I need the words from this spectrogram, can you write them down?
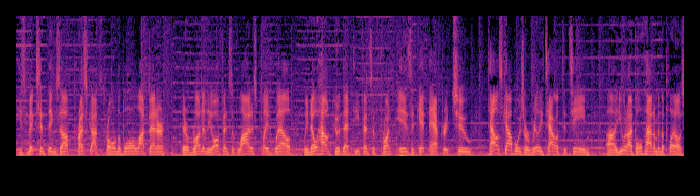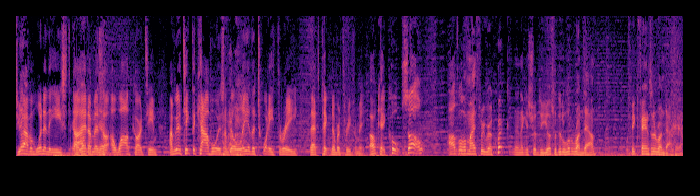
he's mixing things up. Prescott's throwing the ball a lot better. Their run and the offensive line has played well. We know how good that defensive front is at getting after it, too. Dallas Cowboys are a really talented team. Uh, you and I both had them in the playoffs. You Yeah. have them winning the East. Yeah, I I had them them, as yeah. a, a wild card team. I'm going to take the Cowboys. I'm going to lay the 23. That's pick number three for me. Okay, cool. So I'll go over my three real quick, and then I guess you'll do yours. We'll do a little rundown. We're big fans of the rundown here.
